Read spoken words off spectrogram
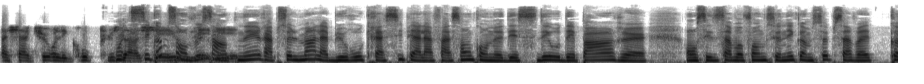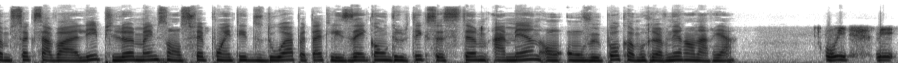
à chaque jour les groupes plus âgés. C'est comme si on veut s'en tenir absolument à la bureaucratie puis à la façon qu'on a décidé au départ. Euh, on s'est dit ça va fonctionner comme ça puis ça va être comme ça que ça va aller. Puis là, même si on se fait pointer du doigt peut-être les incongruités que ce système amène, on, on veut pas comme revenir en arrière. Oui, mais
